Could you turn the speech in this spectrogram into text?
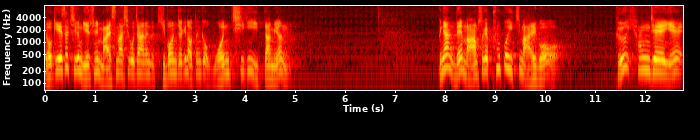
여기에서 지금 예수님 말씀하시고자 하는 그 기본적인 어떤 그 원칙이 있다면 그냥 내 마음속에 품고 있지 말고 그 형제의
